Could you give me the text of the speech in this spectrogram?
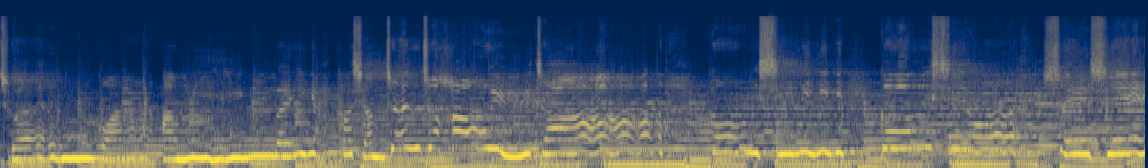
春光明媚，它象征着好预兆。谁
